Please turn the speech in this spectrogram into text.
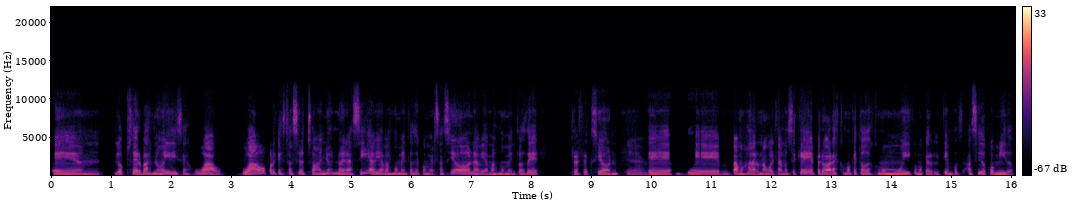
Em, lo observas, ¿no? Y dices, wow, wow, porque esto hace ocho años no era así, había más momentos de conversación, había más momentos de reflexión, eh, vamos a dar una vuelta no sé qué, pero ahora es como que todo es como muy, como que el tiempo ha sido comido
